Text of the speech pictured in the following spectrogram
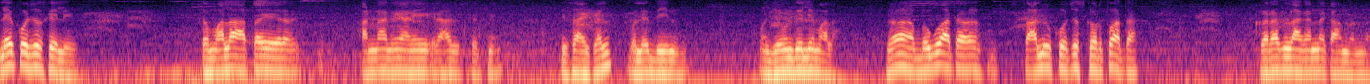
लय कोशिश केली. तर मला आता अण्णाने आणि राजू शेटने ही सायकल बोले देईन. मग घेऊन दिली मला. हां बघू आता चालू कोचेस करतो आता. करत लागांना काम धंदा?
